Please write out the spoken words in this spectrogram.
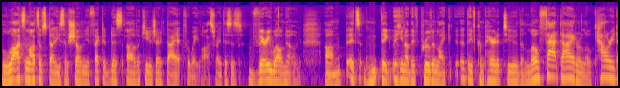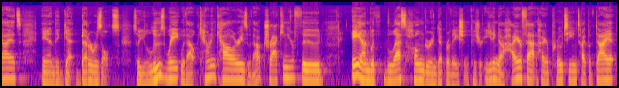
Lots and lots of studies have shown the effectiveness of a ketogenic diet for weight loss, right? This is very well known. Um, it's, they, you know, they've proven like they've compared it to the low fat diet or low calorie diets, and they get better results. So, you lose weight without counting calories, without tracking your food and with less hunger and deprivation because you're eating a higher fat, higher protein type of diet.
